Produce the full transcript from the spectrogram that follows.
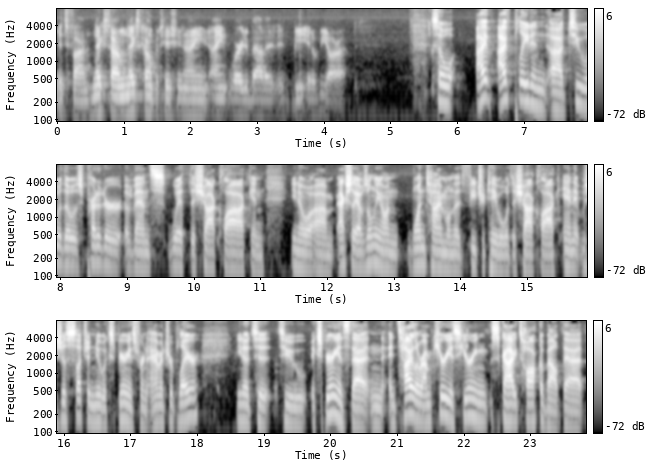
it's fine. Next time, next competition, I ain't I ain't worried about it. It be it'll be all right. So I've I've played in uh, two of those Predator events with the shot clock, and you know, um, actually, I was only on one time on the feature table with the shot clock, and it was just such a new experience for an amateur player. You know, to to experience that, and and Tyler, I'm curious hearing Sky talk about that.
